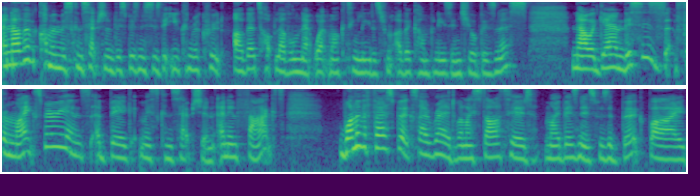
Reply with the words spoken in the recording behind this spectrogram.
Another common misconception of this business is that you can recruit other top level network marketing leaders from other companies into your business. Now, again, this is, from my experience, a big misconception. And in fact, one of the first books I read when I started my business was a book by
